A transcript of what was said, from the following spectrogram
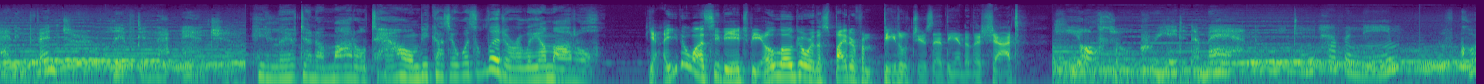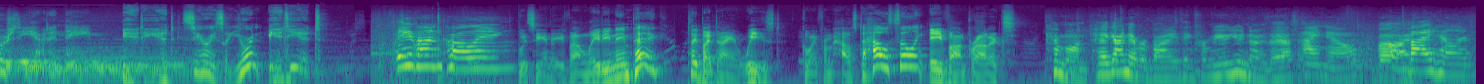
an inventor lived in that mansion. He lived in a model town because it was literally a model. Yeah, I either want to see the HBO logo or the spider from Beetlejuice at the end of the shot. He also created a man. He didn't have a name? Of course he had a name. Idiot. Seriously, you're an idiot. Avon calling. We see an Avon lady named Peg, played by Diane Wiest, going from house to house selling Avon products. Come on, Peg. I never buy anything from you. You know that. I know. Bye. Bye, Helen.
